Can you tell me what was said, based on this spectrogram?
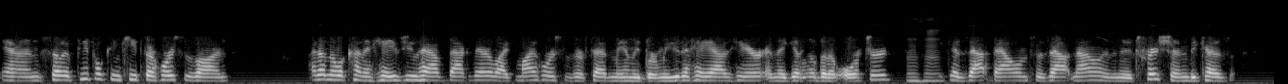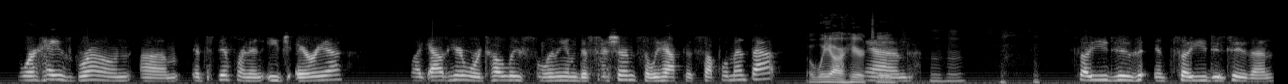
And so, if people can keep their horses on, I don't know what kind of hays you have back there. Like my horses are fed mainly Bermuda hay out here, and they get a little bit of orchard Mm-hmm. because that balances out not only the nutrition because where hay's grown, um, it's different in each area. Like out here, we're totally selenium deficient, so we have to supplement that. We are here too. Mm-hmm. So you do, and so you do too. Then.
